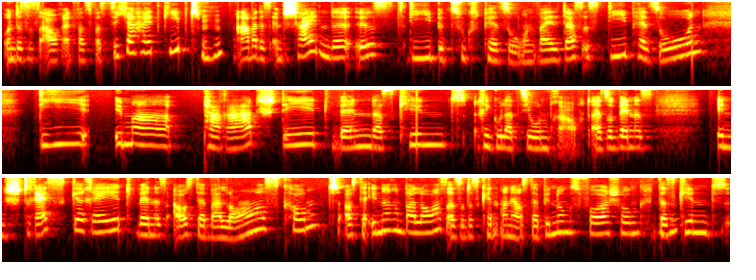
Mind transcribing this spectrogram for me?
Und das ist auch etwas, was Sicherheit gibt. Mhm. Aber das Entscheidende ist die Bezugsperson, weil das ist die Person, die immer parat steht, wenn das Kind Regulation braucht. Also wenn es in Stress gerät, wenn es aus der Balance kommt, aus der inneren Balance, also das kennt man ja aus der Bindungsforschung. Das mhm. Kind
